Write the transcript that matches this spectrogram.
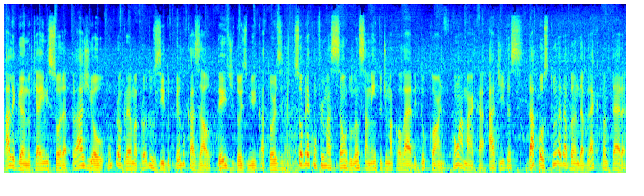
alegando que a emissora plagiou um programa produzido pelo casal desde 2014, sobre a confirmação do lançamento de uma collab do Korn com a marca Adidas, da postura da banda Black Pantera,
